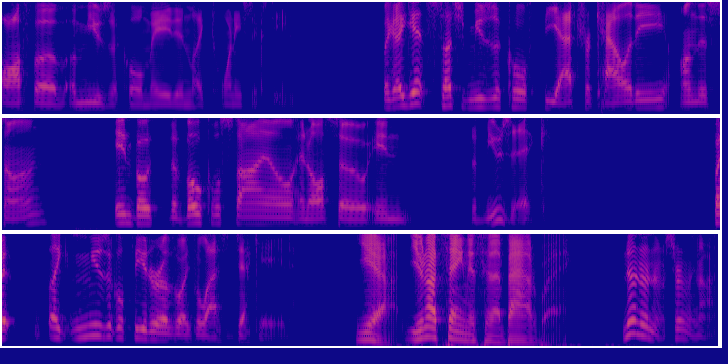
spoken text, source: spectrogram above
off of a musical made in like 2016. Like I get such musical theatricality on this song in both the vocal style and also in the music. But like musical theater of like the last decade. Yeah, you're not saying this in a bad way. No, no, no, certainly not.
